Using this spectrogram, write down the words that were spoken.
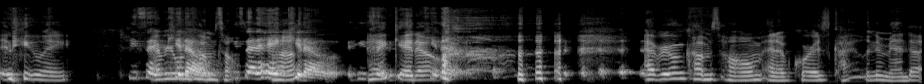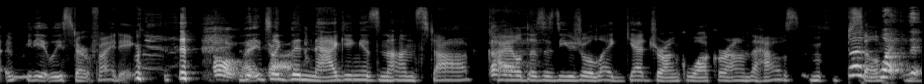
anyway, He said Everyone kiddo. comes home. He said, hey Huh? kiddo. He hey said, kiddo. Everyone comes home, and of course, Kyle and Amanda immediately start fighting. Oh it's God. like the nagging is nonstop. Kyle does his usual, like, get drunk, walk around the house, But self what the-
